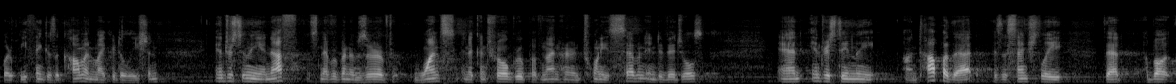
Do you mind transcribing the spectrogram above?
what we think is a common microdeletion. Interestingly enough, it's never been observed once in a control group of 927 individuals. And interestingly, on top of that is essentially that about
